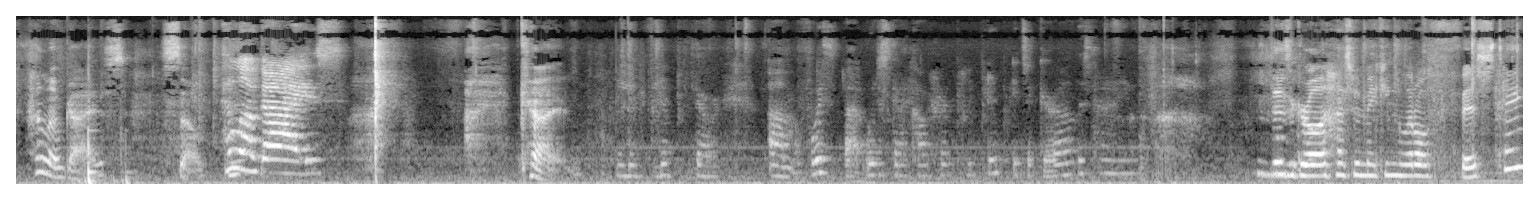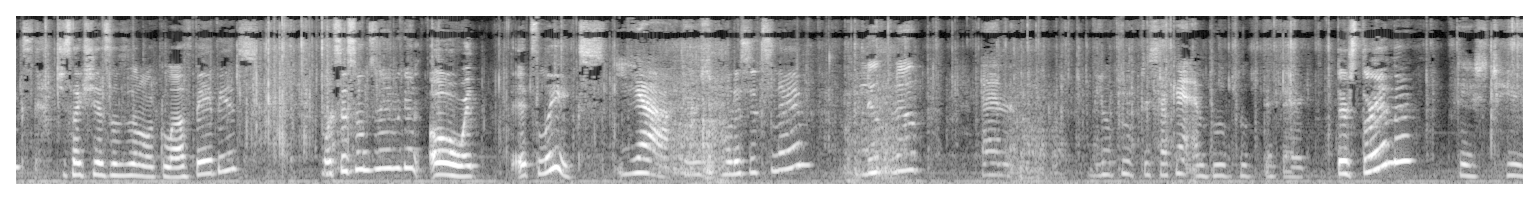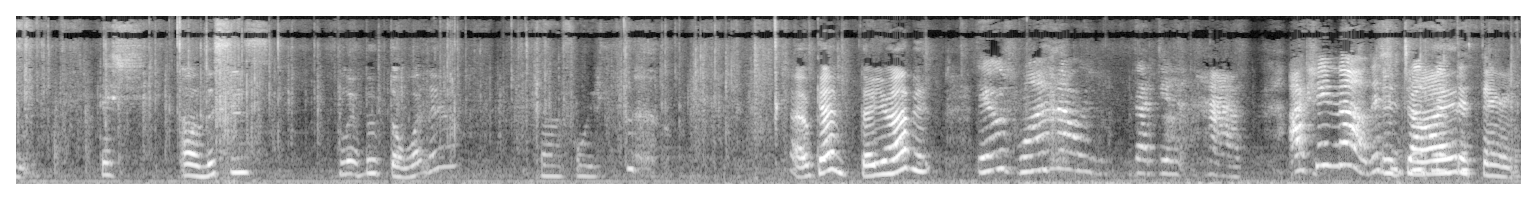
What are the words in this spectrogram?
Hello guys. So Hello, guys. cut. Bloop, bloop, there. Um, voice, but we're just gonna call her Bloop Bloop. It's a girl this time. This girl has been making little fish tanks, just like she has those little glove babies. What's this one's name again? Oh, it it's Leaks. Yeah, there's What is its name? Bloop Bloop and Blue Poop the second, and Blue Poop the third. There's three in there? There's two. This Oh, this is Blue Boop the what now? the fourth. Okay, there you have it. There was one that was that didn't have. Actually, no. This It is Blue Poop the third.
